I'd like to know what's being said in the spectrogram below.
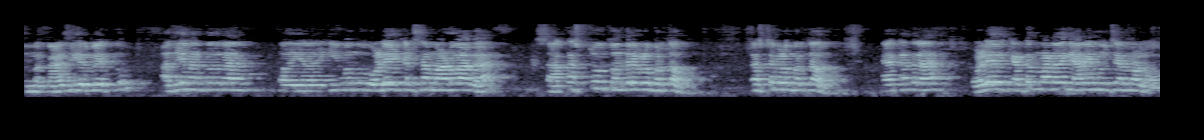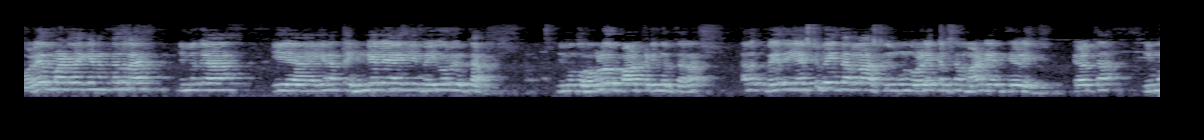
ನಿಮ್ಮ ಕಾಳಜಿ ಇರಬೇಕು. ಅದೇನಂತಂದ್ರೆ ಈ ಒಂದು ಒಳ್ಳೆಯ ಕೆಲಸ ಮಾಡುವಾಗ ಸಾಕಷ್ಟು ತೊಂದರೆಗಳು ಬರ್ತಾವೆ. ಕಷ್ಟಗಳು ಬರ್ತಾವೆ. ಯಾಕಂದ್ರೆ ಒಳ್ಳೇದು ಕೆಟ್ಟದ್ದು ಮಾಡಿದಾಗ ಯಾರೇನು ವಿಚಾರ ಮಾಡಲ್ಲ ಒಳ್ಳೇದು ಮಾಡಿದಾಗ ಏನಂತಂದ್ರೆ ನಿಮಗೆ ಈ, ಏನಂತ ಹಿನ್ನೆಲೆಯಾಗಿ ಬೈಯೋರು ಇರ್ತಾರೆ. ನಿಮಗೆ ಹೊಗಳೋರು ಭಾಳ ಕಡಿಮೆ ಇರ್ತಾರೆ. ಅದಕ್ಕೆ ಬೇರೆ ಎಷ್ಟು ಬೈತಾರಲ್ಲ ಅಷ್ಟು ಮುಂದೆ ಒಳ್ಳೆ ಕೆಲಸ ಮಾಡಿ ಅಂತ ಹೇಳಿ ಹೇಳ್ತಾ, ನಿಮ್ಮ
